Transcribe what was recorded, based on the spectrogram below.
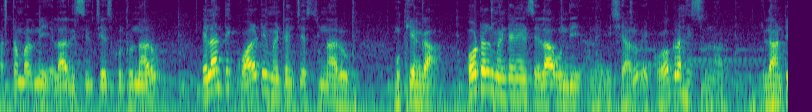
కస్టమర్ని ఎలా రిసీవ్ చేసుకుంటున్నారు? ఎలాంటి క్వాలిటీ మెయింటైన్ చేస్తున్నారు? ముఖ్యంగా హోటల్ మెయింటెనెన్స్ ఎలా ఉంది అనే విషయాలు ఎక్కువ గ్రహిస్తున్నారు. ఇలాంటి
